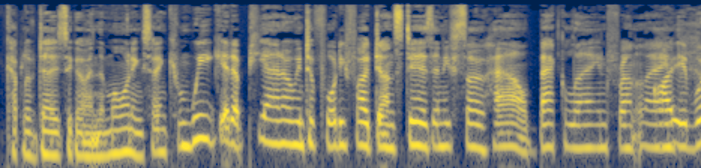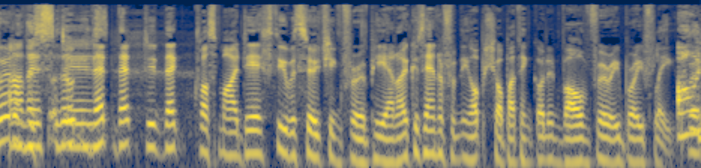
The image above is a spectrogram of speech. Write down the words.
a couple of days ago in the morning, saying, "Can we get a piano into forty five downstairs? And if so, how? Back lane, front lane? I, a word Are on there this, stairs?" that that did, that crossed my desk. You were searching for a piano because Anna from the op shop, I think, got involved very briefly. Oh, through,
